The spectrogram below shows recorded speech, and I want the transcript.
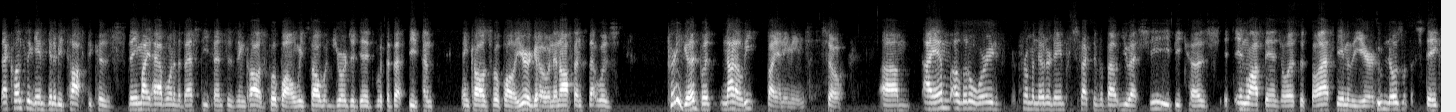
that Clemson game is going to be tough because they might have one of the best defenses in college football, and we saw what Georgia did with the best defense in college football a year ago, and an offense that was pretty good, but not elite by any means. So um, I am a little worried from a Notre Dame perspective about USC because it's in Los Angeles. It's the last game of the year. Who knows what the stakes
